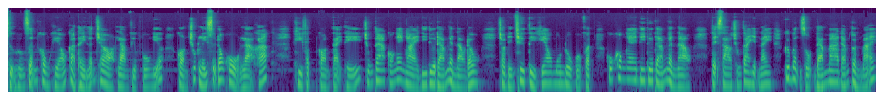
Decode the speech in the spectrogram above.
Sự hướng dẫn không khéo cả thầy lẫn trò làm việc vô nghĩa còn chuốc lấy sự đau khổ là khác. Khi Phật còn tại thế, chúng ta có nghe Ngài đi đưa đám lần nào đâu, cho đến chư tỷ kheo môn đồ của Phật cũng không nghe đi đưa đám lần nào. Tại sao chúng ta hiện nay cứ bận rộn đám ma đám tuần mãi?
